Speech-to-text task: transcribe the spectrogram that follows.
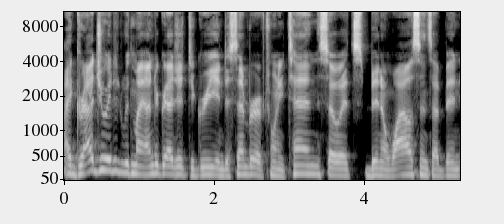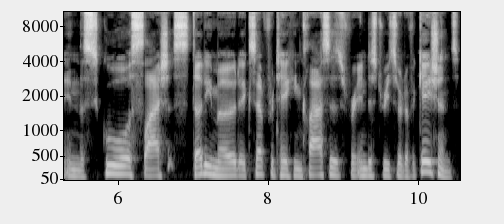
I graduated with my undergraduate degree in December of 2010, so it's been a while since I've been in the school slash study mode, except for taking classes for industry certifications.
